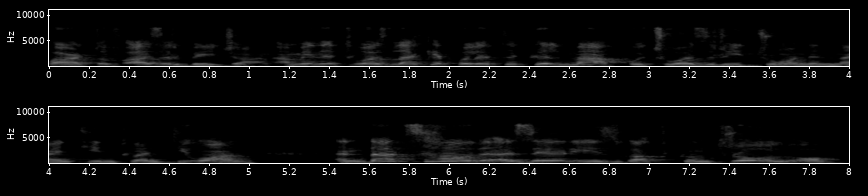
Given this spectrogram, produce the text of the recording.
part of Azerbaijan. I mean, it was like a political map which was redrawn in 1921. And that's how the Azeris got control of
